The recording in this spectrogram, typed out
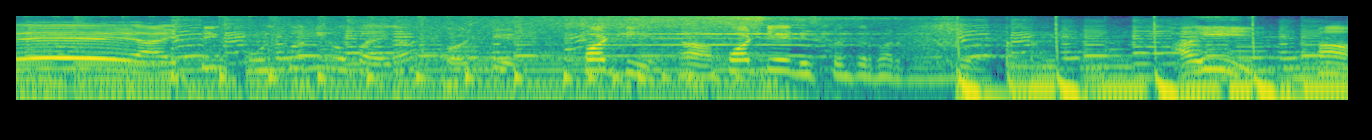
ये आई थिंक फुल तो नहीं हो पाएगा। 48 48 हाँ 48 डिस्पेंसर भरने हैं भाई हाँ।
